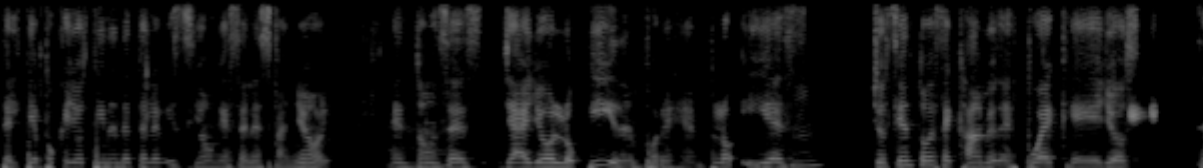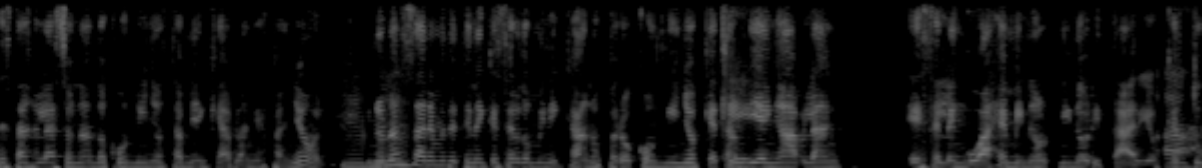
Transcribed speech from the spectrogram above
del tiempo que ellos tienen de televisión es en español. Entonces, ya ellos lo piden, por ejemplo, y es, yo siento ese cambio después que ellos se están relacionando con niños también que hablan español. Y no necesariamente tienen que ser dominicanos, pero con niños que también hablan ese lenguaje minoritario que tú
